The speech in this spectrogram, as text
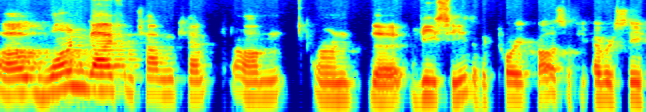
Uh, one guy from Chatham Kent um, earned the VC, the Victoria Cross. If you ever see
